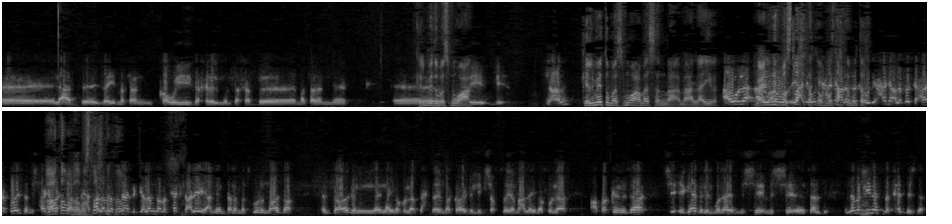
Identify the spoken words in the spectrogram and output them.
آه لاعب زي مثلا قوي داخل المنتخب آه مثلا آه كلمته مسموعة؟ بي بي نعم؟ كلمته مسموعة مثلا مع مع اللعيبة؟ أو لا مع دي في مصلحتك يعني في على فكرة- المنتخب. ودي حاجة على فكرة حاجة كويسة مش حاجة وحشة. طبعاً، مصلحتك لما. سمعت الكلام ده ما ضحكتش عليه. يعني أنت لما تكون النهارده انت راجل اللعيبة كلها بتحترمك راجل ليك شخصية مع اللعيبة كلها. أعتقد إن ده شيء إيجابي للمدرب مش شيء مش شيء سلبي. إنما في ناس ما تحبش ده.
